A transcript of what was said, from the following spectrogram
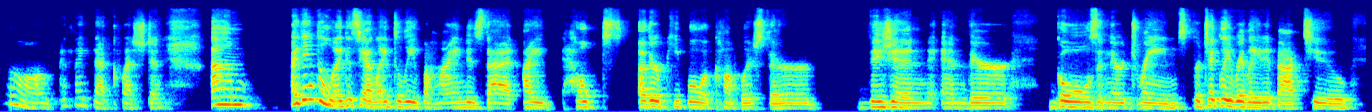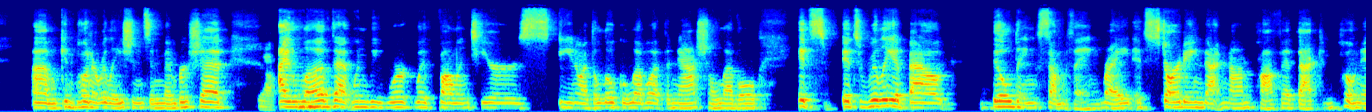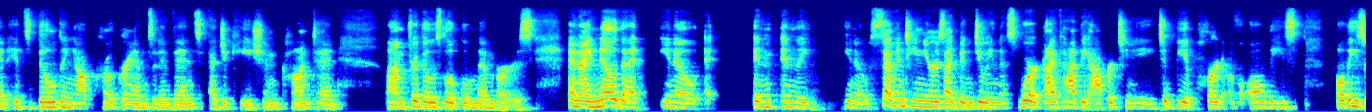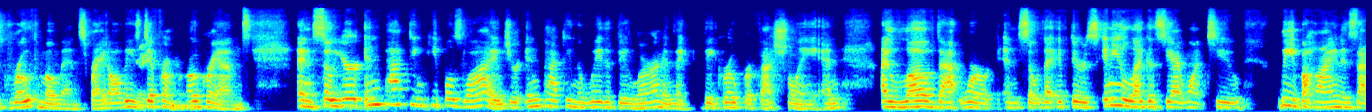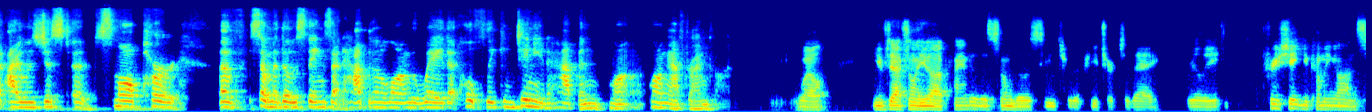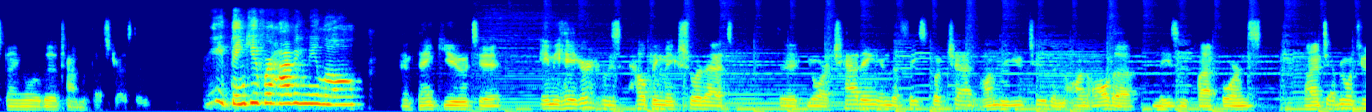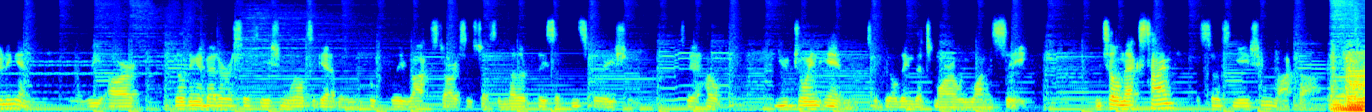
Oh, I like that question. Um, I think the legacy I'd like to leave behind is that I helped other people accomplish their vision and their goals and their dreams, particularly related back to um, component relations and membership. Yeah. I love that when we work with volunteers, you know, at the local level, at the national level, it's it's really about building something right? It's starting that nonprofit that component. It's building out programs and events education content um, for those local members. And i know that you know in in the you know 17 years i've been doing this work i've had the opportunity to be a part of all these all these growth moments right? All these right. different programs. And so you're impacting people's lives. You're impacting the way that they learn and they, they grow professionally. And i love that work. And so that if there's any legacy i want to leave behind is that i was just a small part of some of those things that happen along the way that hopefully continue to happen long, long after i'm gone. Well you've definitely uh, planted some of those seeds for the future today. Really appreciate you coming on spending a little bit of time with us dresden Hey, thank you for having me lowell and thank you to Amy Hager, who's helping make sure that the, you are chatting in the Facebook chat, on the YouTube, and on all the amazing platforms. And to everyone tuning in, we are building a better association world together. And hopefully, Rockstars is just another place of inspiration to help you join in to building the tomorrow we want to see. Until next time, Association Rock On.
